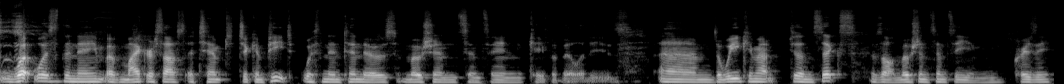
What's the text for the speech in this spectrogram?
What was the name of Microsoft's attempt to compete with Nintendo's motion sensing capabilities? Um, the Wii came out in 2006. It was all motion sensing and crazy.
